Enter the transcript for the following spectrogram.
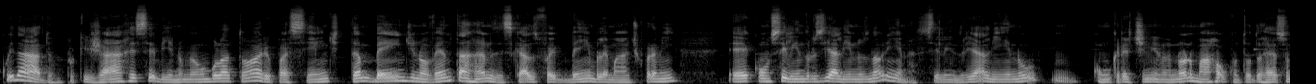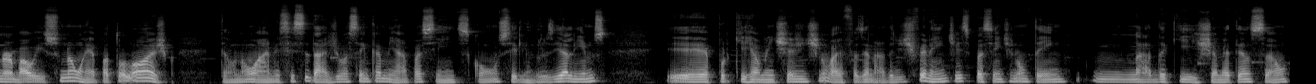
Cuidado, porque já recebi no meu ambulatório paciente também de 90 anos, esse caso foi bem emblemático para mim, é, com cilindros hialinos na urina. Cilindro hialino hum, com creatinina normal, com todo o resto normal, isso não é patológico. Então não há necessidade de você encaminhar pacientes com cilindros hialinos, é, porque realmente a gente não vai fazer nada de diferente, esse paciente não tem nada que chame atenção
